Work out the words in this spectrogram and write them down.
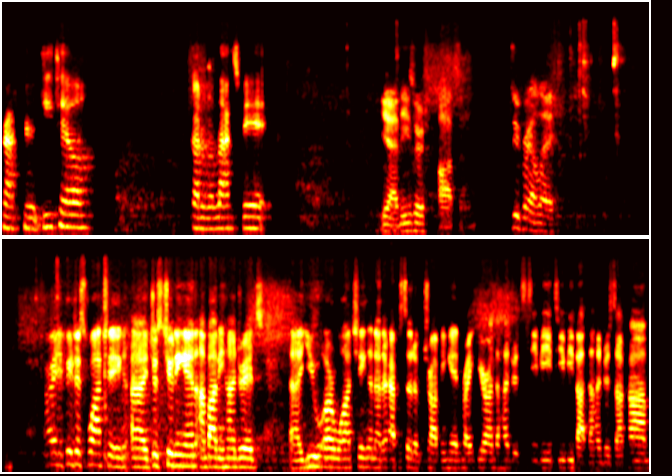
track pant detail. Got a relaxed fit. Yeah, these are awesome. Super LA. All right, if you're just watching, uh, just tuning in, I'm Bobby Hundreds. Uh, you are watching another episode of Dropping In right here on the Hundreds TV, tv.thehundreds.com.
